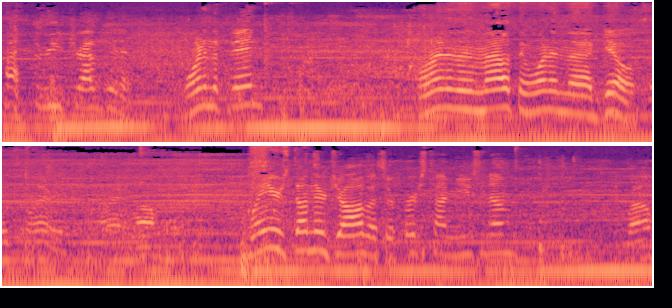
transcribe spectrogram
got three trebles in it. One in the fin, one in the mouth, and one in the gills. That's hilarious. Well. Planer's done their job. That's their first time using them. Well,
